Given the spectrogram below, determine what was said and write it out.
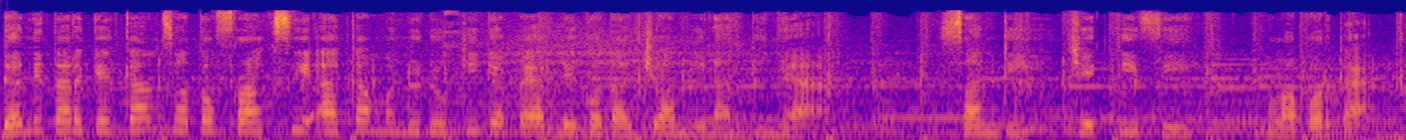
dan ditargetkan satu fraksi akan menduduki DPRD Kota Jambi nantinya. Sandi, Jek TV, melaporkan.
